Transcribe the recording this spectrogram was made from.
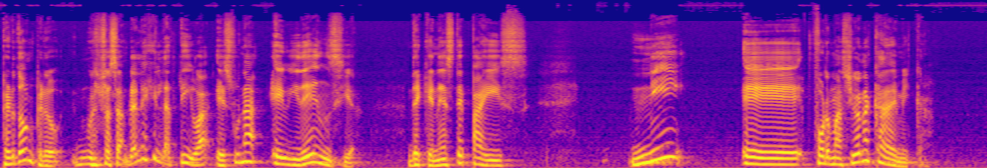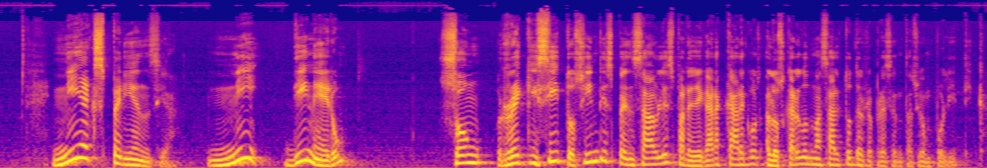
Perdón, pero nuestra Asamblea Legislativa es una evidencia de que en este país ni eh, formación académica, ni experiencia, ni dinero son requisitos indispensables para llegar a cargos, a los cargos más altos de representación política.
